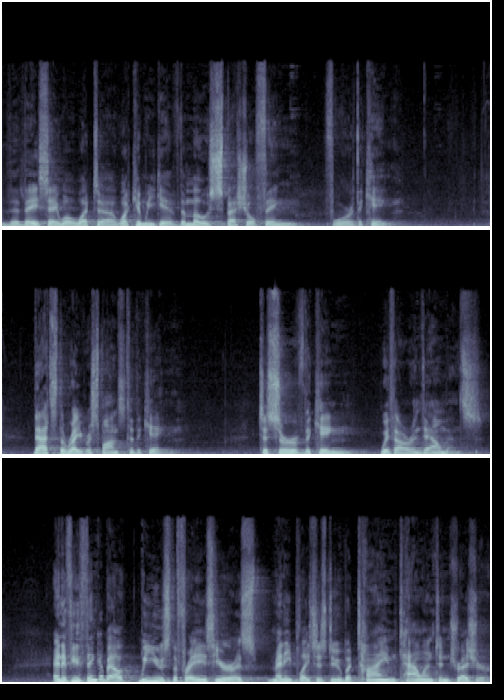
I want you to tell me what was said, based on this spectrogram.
The, they say, well, what, uh, what can we give the most special thing for the king? That's the right response to the king, to serve the king with our endowments. And if you think about, we use the phrase here as many places do, but time, talent, and treasure.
